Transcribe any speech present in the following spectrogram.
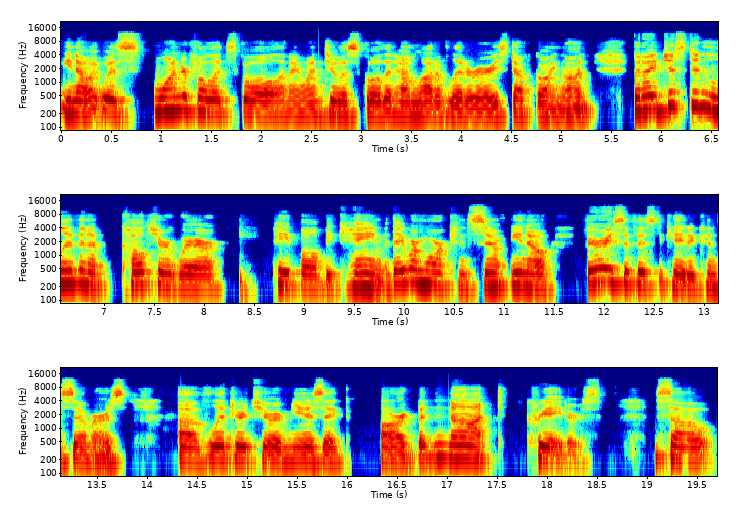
you know, it was wonderful at school, and I went to a school that had a lot of literary stuff going on. But I just didn't live in a culture where people became, they were more consume, you know, very sophisticated consumers of literature, music, art, but not creators. So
